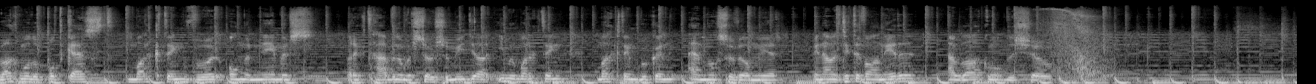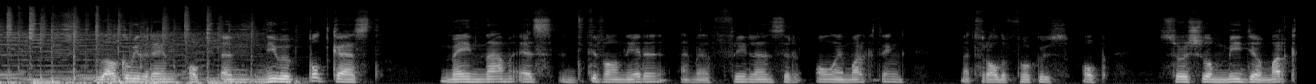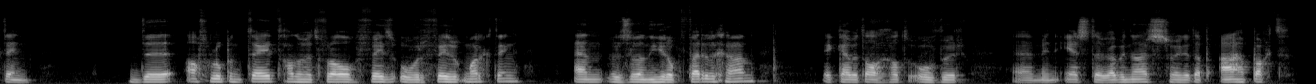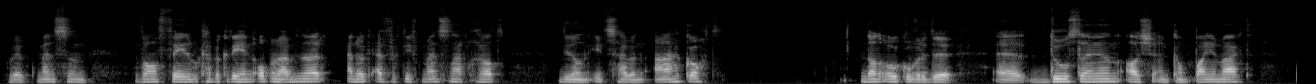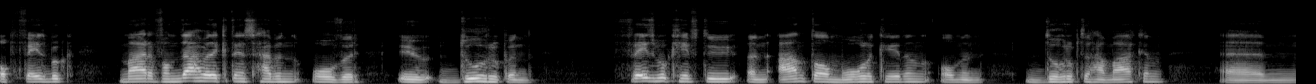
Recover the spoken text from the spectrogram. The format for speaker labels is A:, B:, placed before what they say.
A: Welkom op de podcast Marketing voor Ondernemers, waar ik het heb over social media, e-mailmarketing, marketingboeken en nog zoveel meer. Mijn naam is Dieter van Nede en welkom op de show. Welkom iedereen op een nieuwe podcast. Mijn naam is Dieter van Nede en ben freelancer online marketing met vooral de focus op social media marketing. De afgelopen tijd hadden we het vooral over Facebook marketing en we zullen hierop verder gaan. Ik heb het al gehad over uh, mijn eerste webinars, hoe ik het heb aangepakt, hoe ik mensen van Facebook heb gekregen op een webinar en ook effectief mensen heb gehad die dan iets hebben aangekocht. Dan ook over de uh, doelstellingen als je een campagne maakt op Facebook. Maar vandaag wil ik het eens hebben over uw doelgroepen. Facebook heeft u een aantal mogelijkheden om een doelgroep te gaan maken ehm,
